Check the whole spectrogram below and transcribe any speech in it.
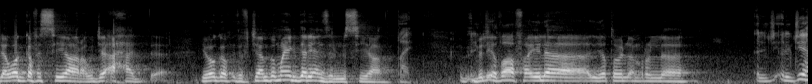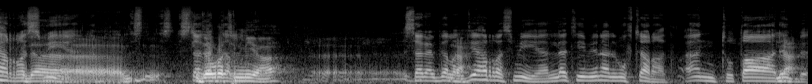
لو وقف السيارة وجاء أحد يوقف في جنبه ما يقدر ينزل من السيارة طيب بالإضافة إلى يطول العمر الجهة الرسمية دورة المياه أستاذ عبد الله نعم. الجهة الرسمية التي من المفترض أن تطالب نعم.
